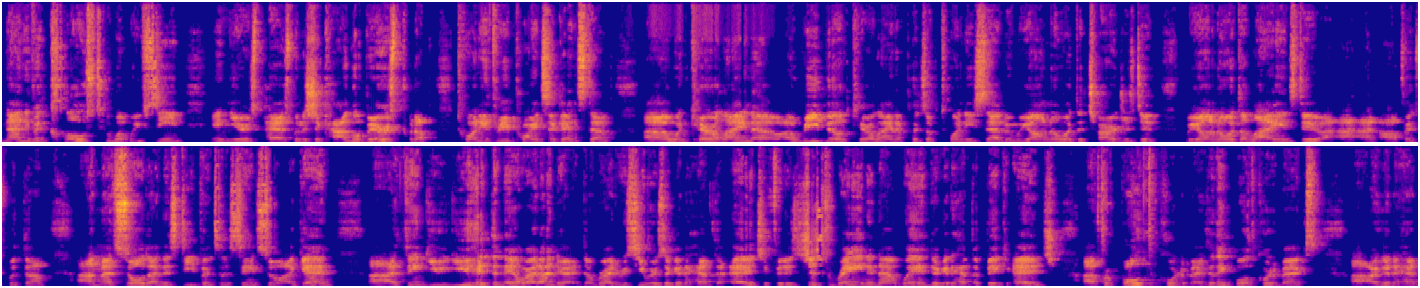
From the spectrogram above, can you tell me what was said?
not even close to what we've seen in years past. When the Chicago Bears put up 23 points against them, uh, when Carolina, a rebuild Carolina, puts up 27, we all know what the Chargers did. We all know what the Lions did on, on offense with them. I'm not sold on this defense of the Saints. So again, uh, I think you you hit the nail right on there. The wide receivers are going to have the edge. If it is just rain and not wind, they're going to have the big edge uh, for both quarterbacks. I think both quarterbacks uh, are going to have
